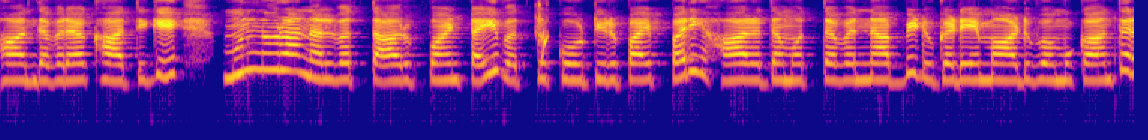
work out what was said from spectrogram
ಬಾಂಧವರ ಖಾತೆಗೆ ಮುನ್ನೂರ ನಲವತ್ತಾರು ಪಾಯಿಂಟ್ ಐವತ್ತು ಕೋಟಿ ರೂಪಾಯಿ ಪರಿಹಾರದ ಮೊತ್ತವನ್ನು ಬಿಡುಗಡೆ ಮಾಡುವ ಮುಖಾಂತರ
